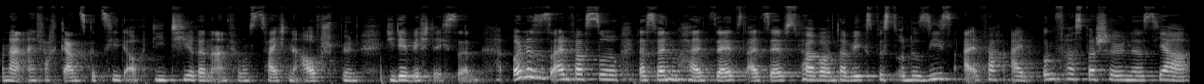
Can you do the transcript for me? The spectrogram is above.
und dann einfach ganz gezielt auch die Tiere in Anführungszeichen aufspüren, die dir wichtig sind. Und es ist einfach so, dass wenn du halt selbst als Selbstfahrer unterwegs bist und du siehst einfach ein unfassbar schönes schönes, ja,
